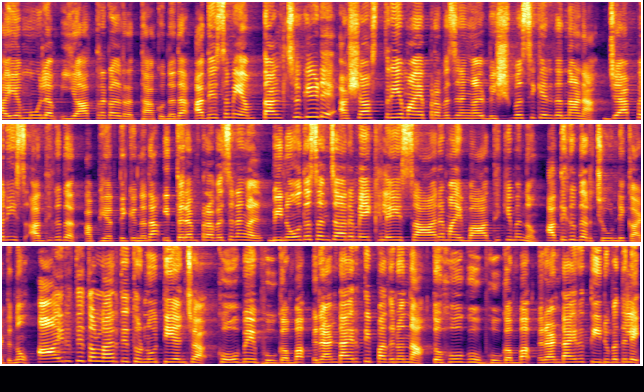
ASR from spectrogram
ഭയം മൂലം യാത്രകൾ റദ്ദാക്കുന്നത്. അതേസമയം തൽസുഖിയുടെ അശാസ്ത്രീയമായ പ്രവചനങ്ങൾ വിശ്വസിക്കരുതെന്നാണ് ജാപ്പനീസ് അധികൃതർ അഭ്യർത്ഥിക്കുന്നത്. ഇത്തരം പ്രവചനങ്ങൾ വിനോദസഞ്ചാര മേഖലയെ സാരമായി ബാധിക്കുമെന്നും അധികൃതർ ചൂണ്ടിക്കാട്ടുന്നു. ആയിരത്തി തൊള്ളായിരത്തി തൊണ്ണൂറ്റിയഞ്ച് കോബെ ഭൂകമ്പം രണ്ടായിരത്തി പതിനൊന്ന് തൊഹോഗു ഭൂകമ്പം രണ്ടായിരത്തി ഇരുപതിലെ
